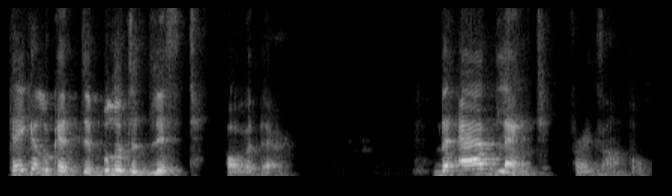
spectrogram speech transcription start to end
take a look at the bulleted list over there. The ad length, for example.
